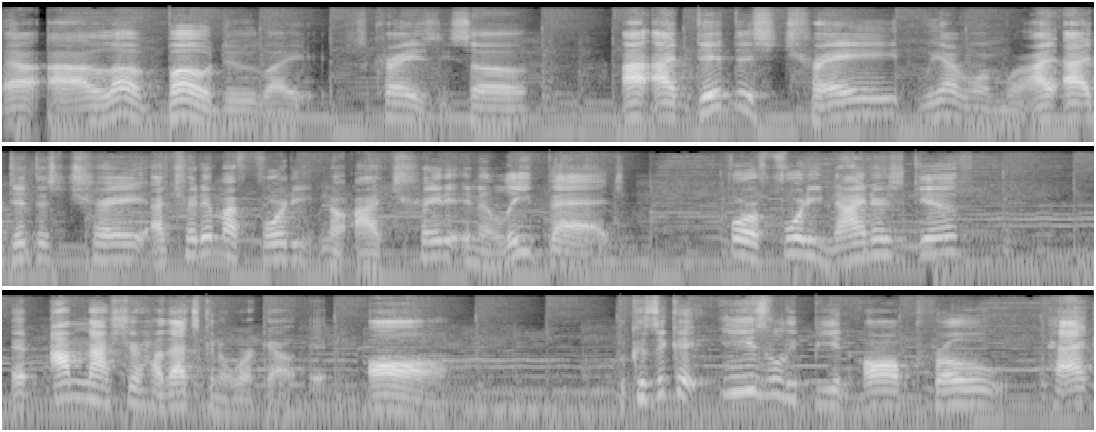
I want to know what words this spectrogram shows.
I, I love Bo, dude. Like, it's crazy. So. I, I, did this trade. We have one more. I, I did this trade. I traded my 40. No, I traded an elite badge for a 49ers gift. And I'm not sure how that's going to work out at all. Because it could easily be an all pro pack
